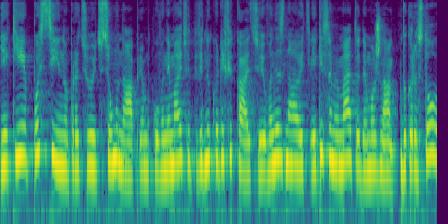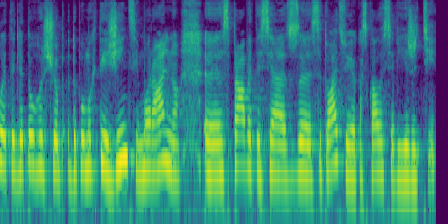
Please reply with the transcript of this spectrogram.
які постійно працюють в цьому напрямку. Вони мають відповідну кваліфікацію. Вони знають, які саме методи можна використовувати для того, щоб допомогти жінці морально е, справитися з ситуацією, яка склалася в її житті.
